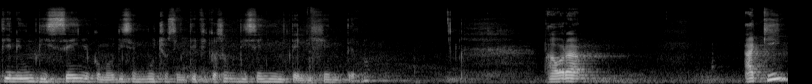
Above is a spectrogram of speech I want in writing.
tiene un diseño, como dicen muchos científicos, un diseño inteligente. ¿no? Ahora, aquí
